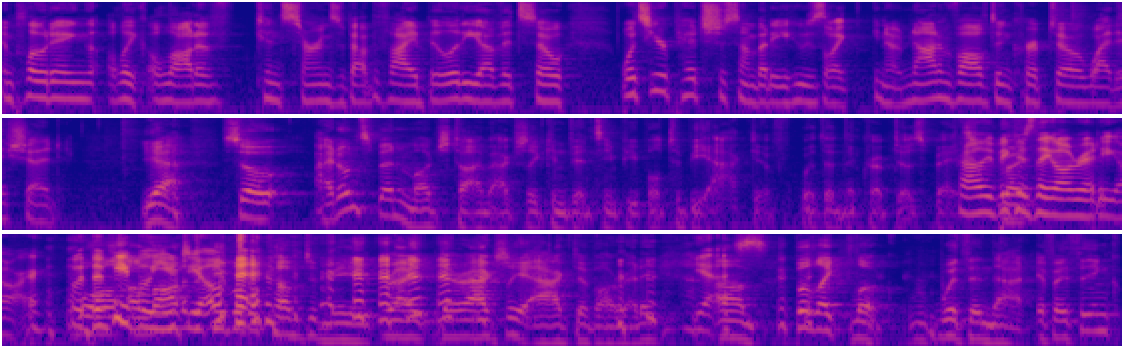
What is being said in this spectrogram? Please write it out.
imploding, like a lot of concerns about the viability of it. So, what's your pitch to somebody who's like, you know, not involved in crypto, why they should? Yeah. So I don't spend much time actually convincing people to be active within the crypto space. Probably because right? they already are with Well, the people a lot you of deal people with. come to me, right? They're actually active already. Yes. Um, but like, look, within that, if I think,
